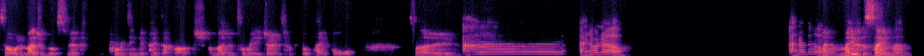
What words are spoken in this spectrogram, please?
So I would imagine Will Smith probably didn't get paid that much. I imagine Tommy Lee Jones would still pay more. So Uh, I don't know. I don't know. maybe the same then.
